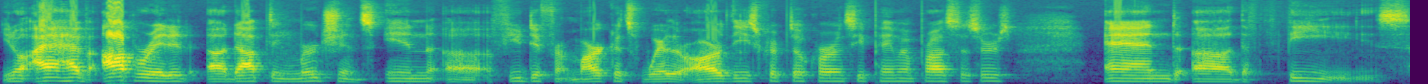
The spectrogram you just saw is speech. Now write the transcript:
you know, I have operated adopting merchants in uh, a few different markets where there are these cryptocurrency payment processors and uh, the fees,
